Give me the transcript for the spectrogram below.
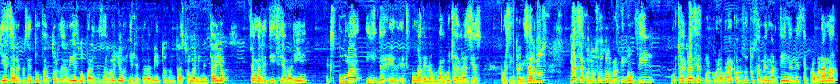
y esta representa un factor de riesgo para el desarrollo y el empeoramiento de un trastorno alimentario se llama Leticia Marín, Expuma y de, eh, Expuma de la UNAM. Muchas gracias por sintonizarnos. Ya está con nosotros Martín Bonfil. Muchas gracias por colaborar con nosotros también, Martín, en este programa.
